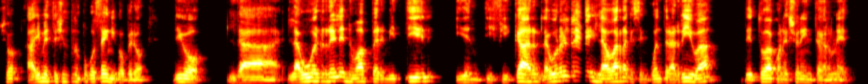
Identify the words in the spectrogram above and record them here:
Yo ahí me estoy yendo un poco técnico, pero digo, la, la URL nos va a permitir identificar, la URL es la barra que se encuentra arriba de toda conexión a Internet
